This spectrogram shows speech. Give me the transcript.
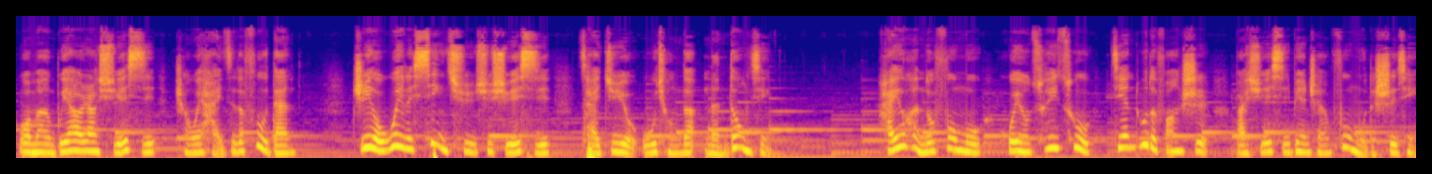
我们不要让学习成为孩子的负担，只有为了兴趣去学习，才具有无穷的能动性。还有很多父母会用催促、监督的方式把学习变成父母的事情。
